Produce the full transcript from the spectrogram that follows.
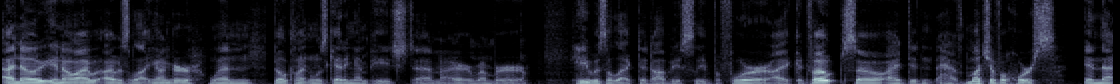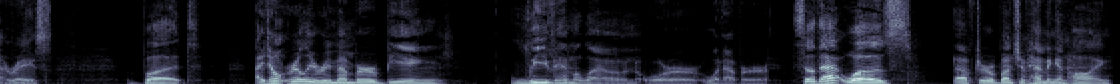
I know, you know, I, I was a lot younger when Bill Clinton was getting impeached, and I remember he was elected, obviously, before I could vote, so I didn't have much of a horse in that race. But I don't really remember being leave him alone or whatever. So that was, after a bunch of hemming and hawing,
